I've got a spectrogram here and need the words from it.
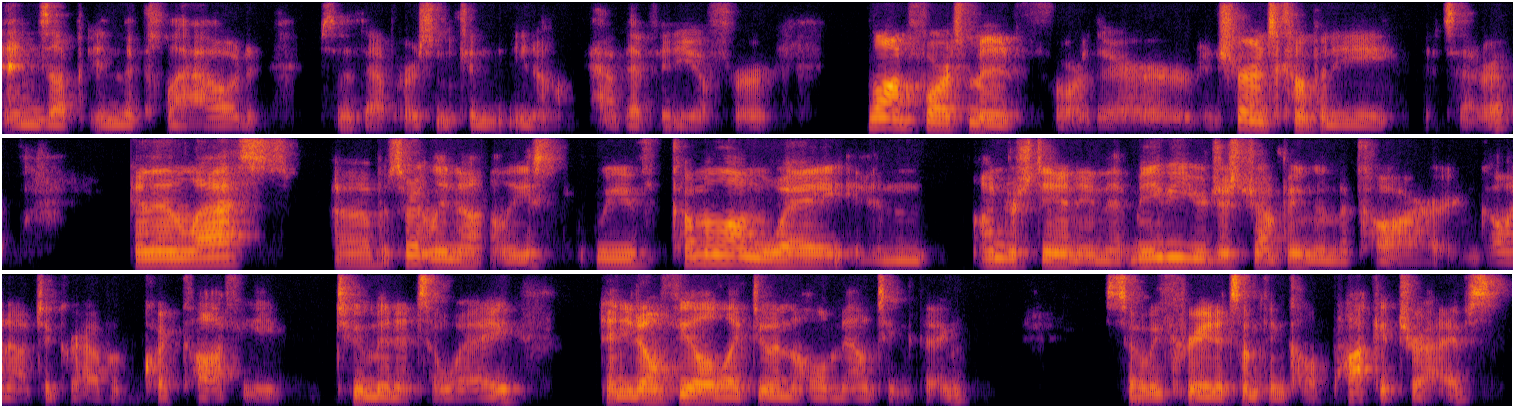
ends up in the cloud so that that person can, you know, have that video for law enforcement, for their insurance company, et cetera. And then last, uh, but certainly not least, we've come a long way in understanding that maybe you're just jumping in the car and going out to grab a quick coffee two minutes away and you don't feel like doing the whole mounting thing. So we created something called pocket drives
